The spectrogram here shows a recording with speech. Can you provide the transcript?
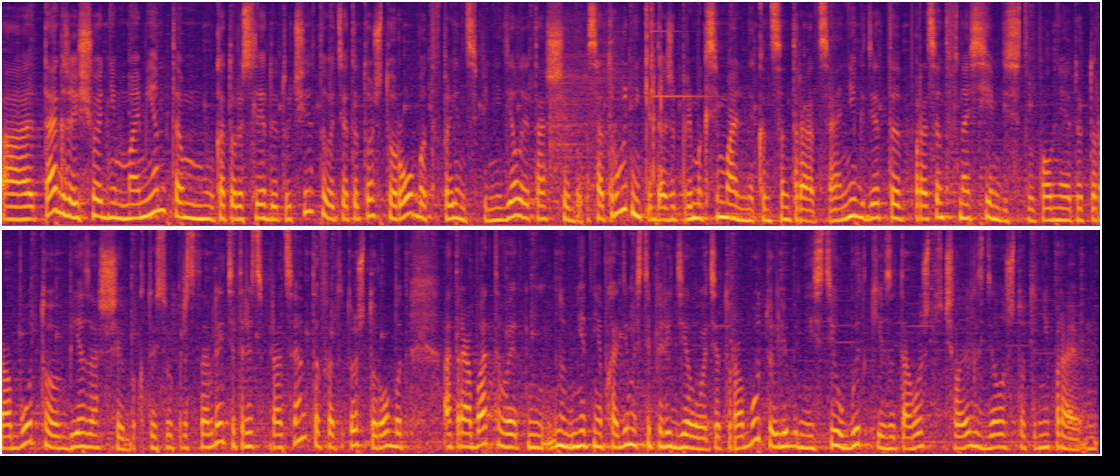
А также еще одним моментом, который следует учитывать, это то, что робот, в принципе, не делает ошибок. Сотрудники даже при максимальной концентрации, они где-то процентов на 70 выполняют эту работу без ошибок. То есть вы представляете, 30% это то, что робот отрабатывает, ну, нет необходимости переделывать эту работу, либо нести убытки из-за того, что человек сделал что-то неправильно.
